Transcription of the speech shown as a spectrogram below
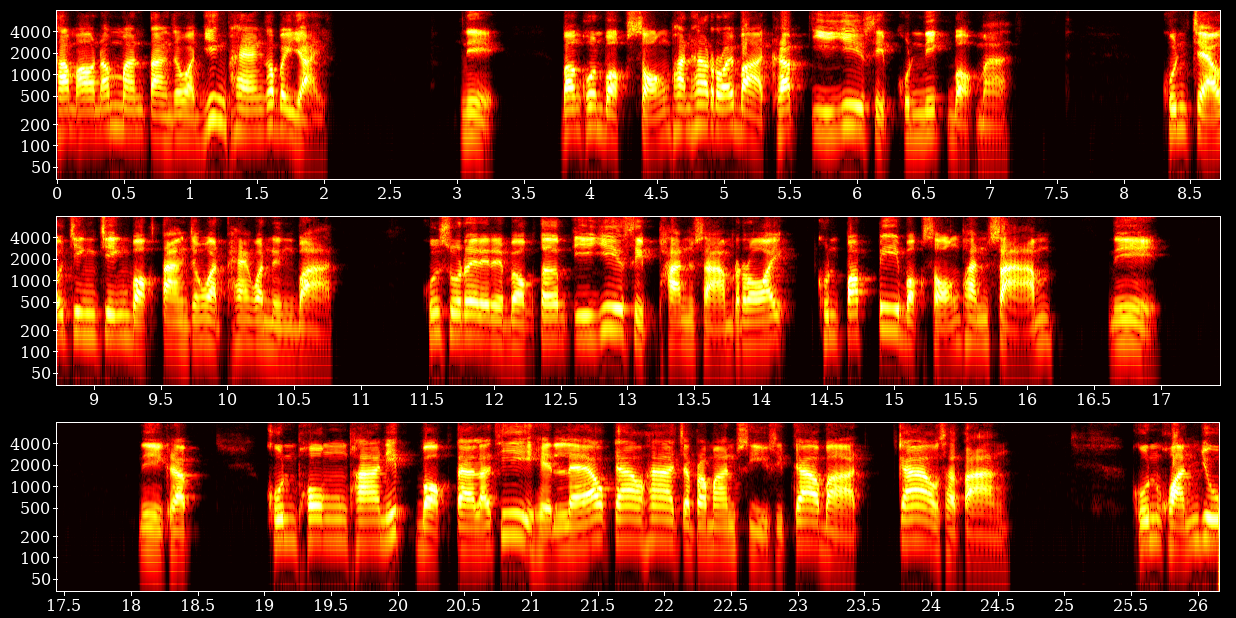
ทำเอาน้ำมันต่างจังหวัดยิ่งแพงเข้าไปใหญ่ นี่ บางคนบอก 2,500 บาทครับ e 2 0 คุณนิกบอกมา คุณแจ๋วจริง ๆ บอกต่างจังหวัดแพงกว่า 1 บาท คุณสุรเดชบอกเติม E20 1,300 คุณป๊อปปี้บอก 2,003นี่ นี่ครับ คุณพงพาณิชย์บอกแต่ละที่เห็นแล้ว 95 จะประมาณ 49 บาท 9 สตางค์คุณขวัญยู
